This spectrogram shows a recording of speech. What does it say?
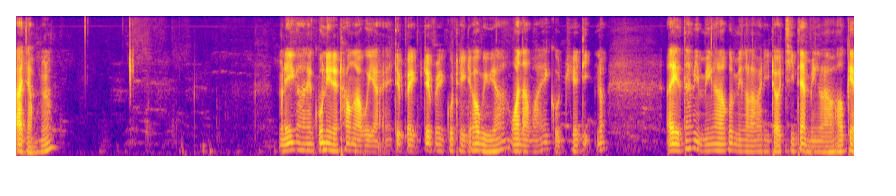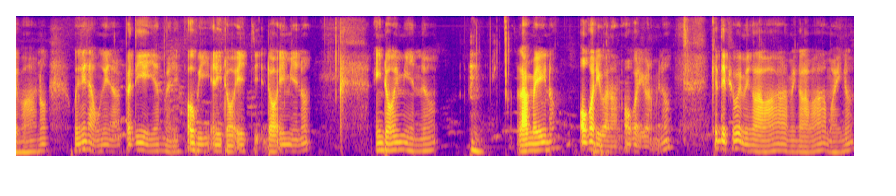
အားကြောင့်နော်မနေ့ကလည်းကိုနေနဲ့ထောင်းငါဝေးရတယ်တစ်ပိတ်တစ်ပိတ်ကိုထိတ်ဟုတ်ပြီဗျာဝမ်းသာပါတယ်ကိုဂျေတီနော်အဲဒီတမ်းမြင်မင်္ဂလာကိုမင်္ဂလာပါဒီတော့ကြီးတက်မင်္ဂလာပါဟုတ်ကဲ့ပါနော်ဝင်ခဲ့ကြဝင်ခဲ့ကြပတိရရမ်းမယ်လေဟုတ်ပြီအဲ့ဒီတော့အေးတော့အေးမြင်နော်အိမ်တော်အေးမြင်နော် လာမေးနော်ဩကဒီပါလားဩကဒီပါမယ်နော်ခေတ္တဖြိုးမင်္ဂလာပါမင်္ဂလာပါမိုင်းနော်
